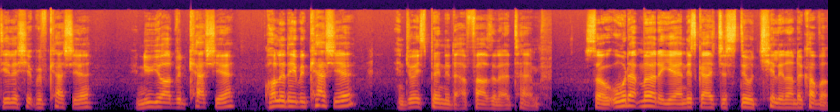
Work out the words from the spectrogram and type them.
Dealership with cashier, new yard with cashier, holiday with cashier. Enjoy spending that a thousand at a time. So all that murder, yeah, and this guy's just still chilling undercover.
